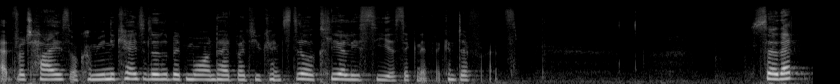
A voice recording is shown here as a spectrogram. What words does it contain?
advertise or communicate a little bit more on that, but you can still clearly see a significant difference. So that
